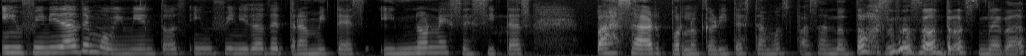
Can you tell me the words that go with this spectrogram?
infinidad de movimientos, infinidad de trámites y no necesitas pasar por lo que ahorita estamos pasando todos nosotros, ¿verdad?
